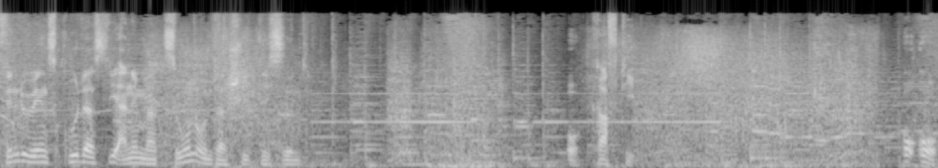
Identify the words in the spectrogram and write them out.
Finde übrigens cool, dass die Animationen unterschiedlich sind. Oh, Krafthieb. Oh, oh.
